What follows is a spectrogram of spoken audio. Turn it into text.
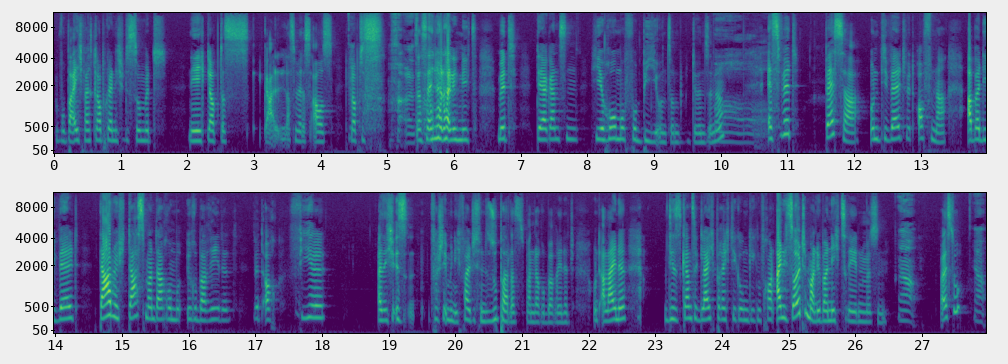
wobei ich weiß, glaube gar nicht, wie das so mit, nee, ich glaube, das, egal, lassen wir das aus. Ich glaube, das, Alles das klar. ändert eigentlich nichts. Mit der ganzen hier Homophobie und so ein Gedönse, ne? Oh. Es wird besser und die Welt wird offener, aber die Welt, dadurch, dass man darum darüber redet, wird auch viel Also ich verstehe mich nicht falsch, ich finde super, dass man darüber redet. Und alleine dieses ganze Gleichberechtigung gegen Frauen, eigentlich sollte man über nichts reden müssen. Ja. Weißt du? Ja.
